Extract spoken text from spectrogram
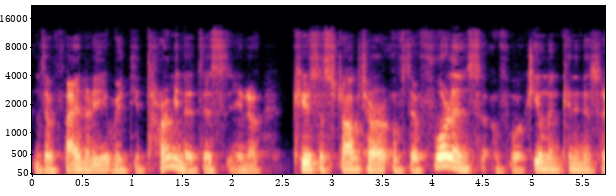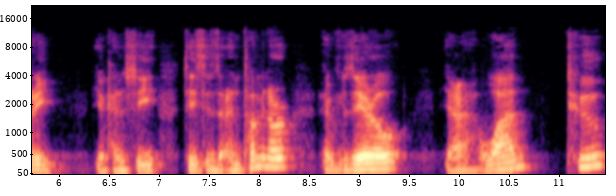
And then finally we determined this, you know, crystal structure of the full length of human kindlin 3. You can see this is the N-terminal F0, yeah, 1, 2,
